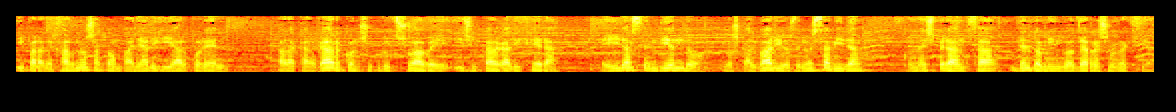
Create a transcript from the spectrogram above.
y para dejarnos acompañar y guiar por él, para cargar con su cruz suave y su carga ligera e ir ascendiendo los calvarios de nuestra vida con la esperanza del domingo de resurrección.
